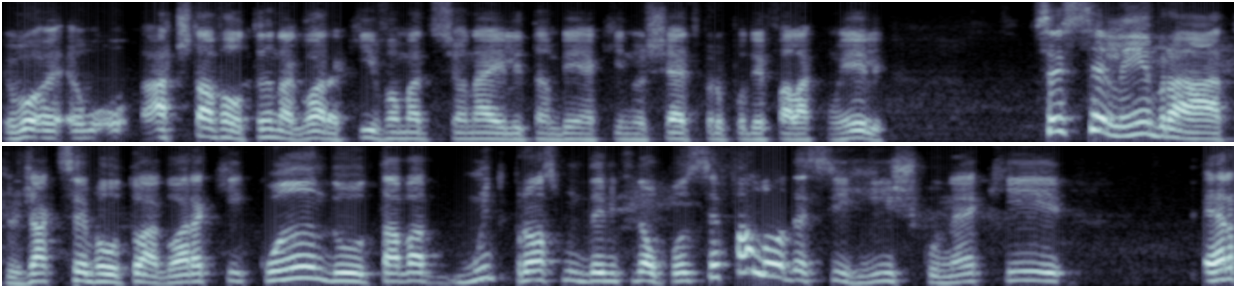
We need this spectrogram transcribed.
Eu eu, Atos está voltando agora aqui, vamos adicionar ele também aqui no chat para poder falar com ele. Não sei se você lembra, Atos, já que você voltou agora, que quando estava muito próximo de demitir Dalpozo, você falou desse risco, né? Que era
